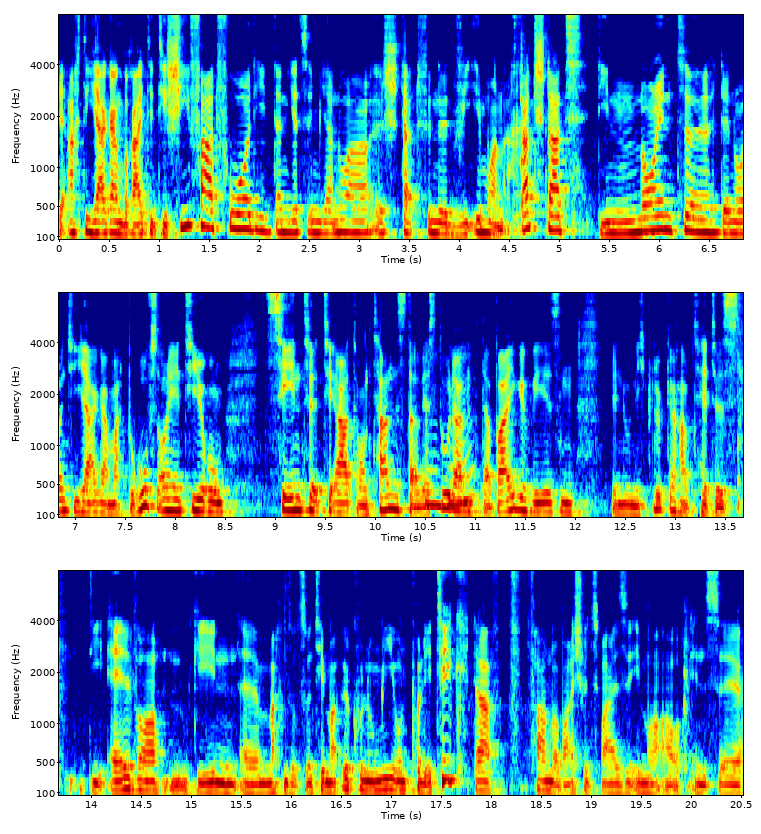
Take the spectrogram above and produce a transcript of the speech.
der achte Jahrgang bereitet die Skifahrt vor, die dann jetzt im Januar äh, stattfindet, wie immer nach Radstadt. Die neunte, der neunte Jahrgang macht Berufsorientierung. Zehnte Theater und Tanz, da wärst du dann dabei gewesen, wenn du nicht Glück gehabt hättest. Die Elfer gehen, äh, machen so zum Thema Ökonomie und Politik. Da fahren wir beispielsweise immer auch ins, äh,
